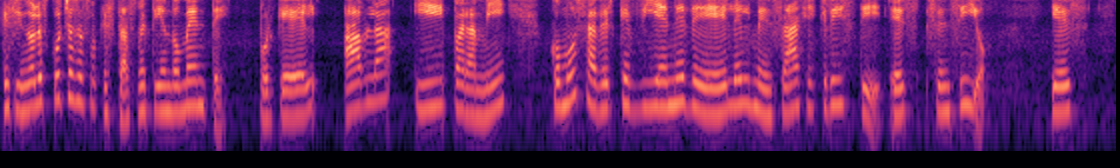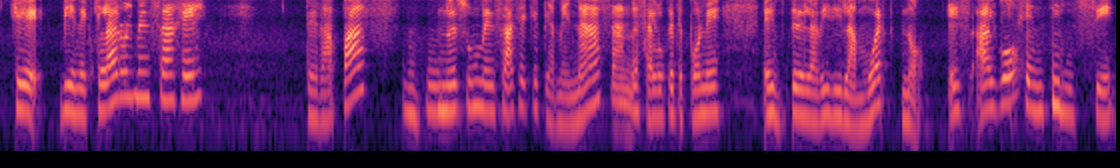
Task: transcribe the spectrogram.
Que si no lo escuchas es porque estás metiendo mente, porque Él habla y para mí, ¿cómo saber que viene de Él el mensaje, Cristi? Es sencillo y es que viene claro el mensaje, te da paz, no es un mensaje que te amenaza, no es algo que te pone entre la vida y la muerte, no, es algo gentil. Sí,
